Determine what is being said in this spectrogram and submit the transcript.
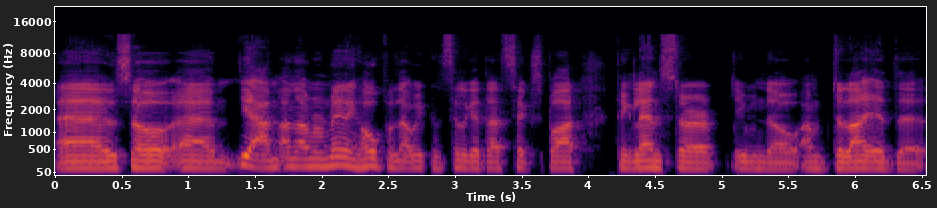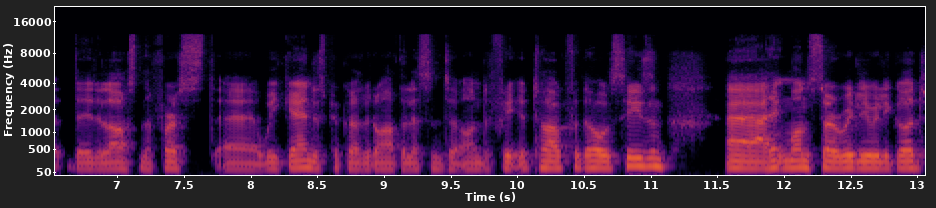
Uh so um yeah, I'm I'm remaining hopeful that we can still get that sixth spot. I think Leinster, even though I'm delighted that they lost in the first uh, weekend just because we don't have to listen to undefeated talk for the whole season. Uh, I think Munster are really, really good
